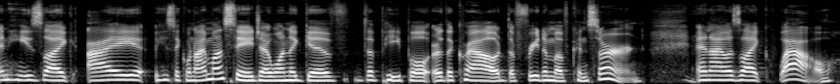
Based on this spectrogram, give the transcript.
And he's like, I, he's like, when I'm on stage, I want to give the people or the crowd the freedom of concern. And I was like, wow,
